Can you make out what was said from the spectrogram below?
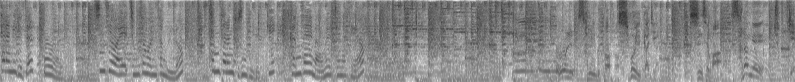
사랑의 계절 5월 신세와의 정성 어린 선물로 참사랑 주신 분들께 감사의 마음을 전하세요. 5월 3일부터 15일까지 신세와 사랑의 축제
